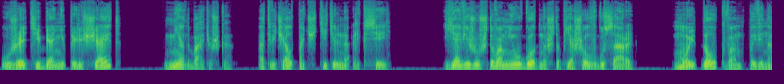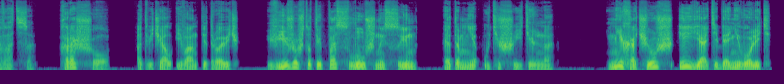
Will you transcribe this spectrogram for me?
уже тебя не прельщает? Нет, батюшка, — отвечал почтительно Алексей. Я вижу, что вам не угодно, чтоб я шел в гусары. Мой долг вам повиноваться. Хорошо, — отвечал Иван Петрович. Вижу, что ты послушный сын. Это мне утешительно. Не хочу ж и я тебя неволить.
